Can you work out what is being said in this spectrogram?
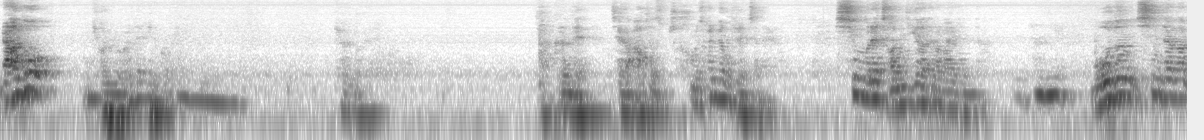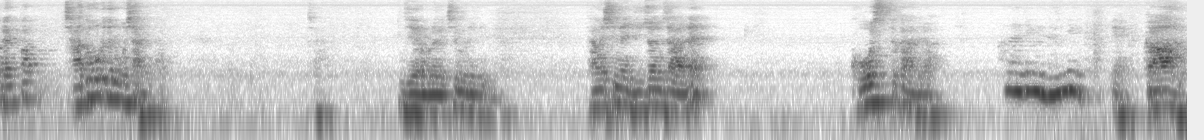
라고 결론을 내린 거예요. 결론을. 자, 그런데 제가 앞서서 조금 설명드렸잖아요. 식물에 전기가 들어가야 된다. 모든 심장과 맥박 자동으로 되는 것이 아니다. 자, 이제 여러분에게 질문을 드립니다. 당신의 유전자 안에 고스트가 아니라 하나님의 능력이 예, 가,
